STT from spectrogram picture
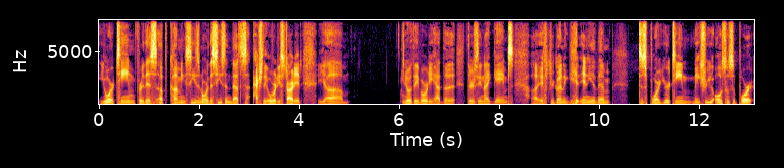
your team for this upcoming season or the season that's actually already started. Um, you know they've already had the Thursday night games. Uh, if you're going to get any of them to support your team, make sure you also support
